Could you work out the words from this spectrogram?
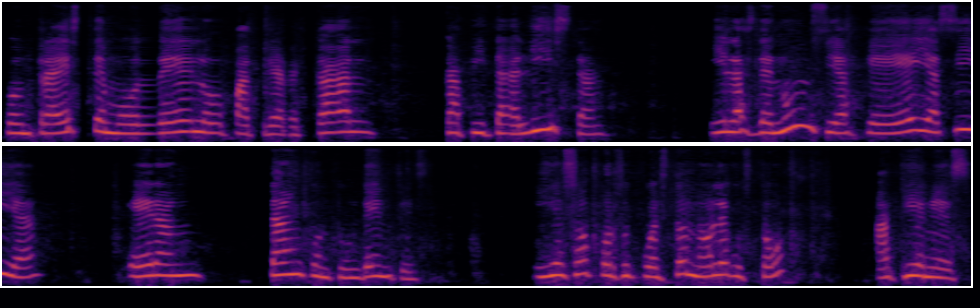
contra este modelo patriarcal, capitalista, y las denuncias que ella hacía eran tan contundentes. Y eso, por supuesto, no le gustó a quienes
